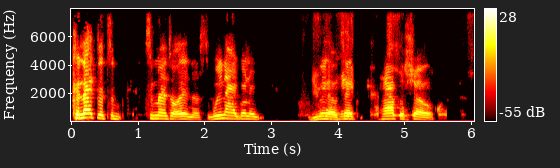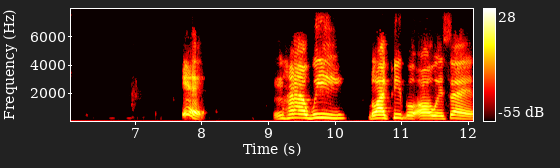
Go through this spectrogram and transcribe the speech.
Connected to to mental illness. We're not gonna You, you know take half a show. Yeah. And how we black people always say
